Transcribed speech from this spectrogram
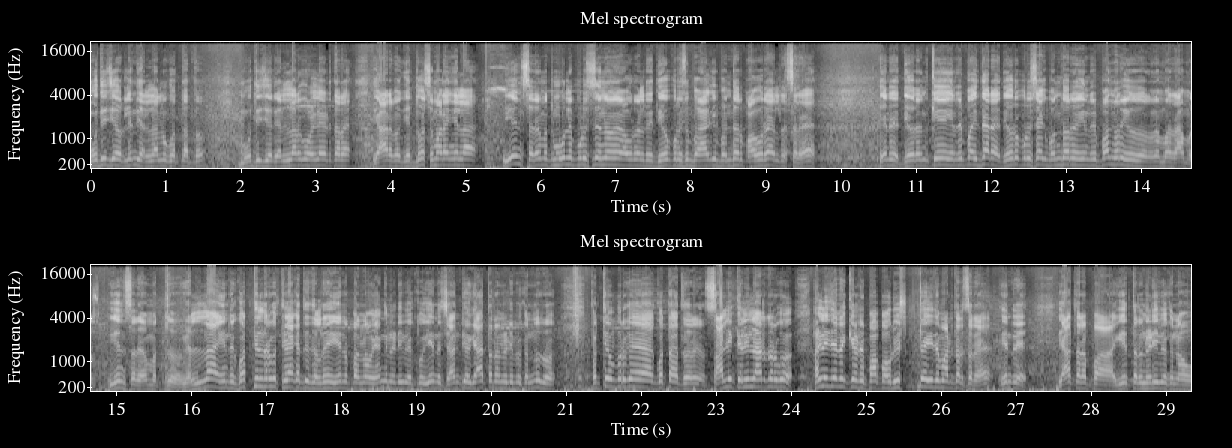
ಮೋದಿಜಿಯವ್ರಲಿಂದ ಎಲ್ಲನೂ ಗೊತ್ತಾಯ್ತು. ಮೋದಿಜಿಯವ್ರು ಎಲ್ಲರಿಗೂ ಒಳ್ಳೆ ಇಡ್ತಾರೆ ಯಾರ ಬಗ್ಗೆ ದೋಷ ಮಾಡೋಂಗಿಲ್ಲ. ಏನು ಸರ್, ಮತ್ತು ಮೂಲ ಪುರುಷನ ದೇವ ಪುರುಷ ಆಗಿ ಬಂದವ್ರು ಅವರೇ ಅಲ್ರಿ ಸರ್. ಏನ್ರಿ ದೇವ್ರನ್ಕೆ ಏನ್ರಿಪ್ಪ ಇದ್ದಾರೆ? ದೇವ್ರ ಪುರುಷಾಗಿ ಬಂದವರು ಏನ್ರಿಪ್ಪ ಅಂದ್ರೆ ಇವರು ನಮ್ಮ ರಾಮ. ಏನು ಸರ್, ಮತ್ತು ಎಲ್ಲ ಏನ್ರಿ ಗೊತ್ತಿಲ್ದ್ರಿಗೂ ತಿಳಿಯಾಕತ್ತಿದ್ದಲ್ರಿ? ಏನಪ್ಪ ನಾವು ಹೆಂಗೆ ನಡಿಬೇಕು? ಏನು ಶಾಂತಿಯಾಗಿ ಯಾವ ಥರ ನಡಿಬೇಕು ಅನ್ನೋದು ಪ್ರತಿಯೊಬ್ಬರಿಗೆ ಗೊತ್ತಾಗ್ತದೆ ಸರ್. ಸಾಲಿ ಕಲೀಲಾರ್ದವ್ರಿಗೂ ಹಳ್ಳಿ ಜನ ಕೇಳ್ರಿ, ಪಾಪ ಅವ್ರು ಇಷ್ಟು ಇದು ಮಾಡ್ತಾರೆ ಸರ್. ಏನ್ರಿ, ಯಾವ ಥರಪ್ಪ, ಈ ಥರ ನಡಿಬೇಕು ನಾವು?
